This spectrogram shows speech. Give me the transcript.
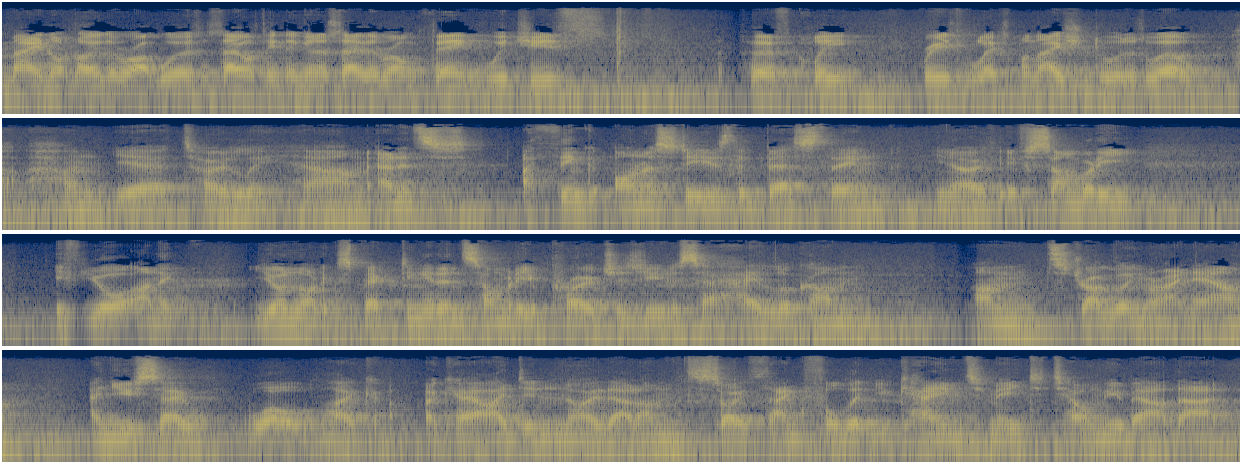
may not know the right words to say or think they're going to say the wrong thing, which is a perfectly reasonable explanation to it as well. Hun- Yeah, totally. Um, and it's, I think honesty is the best thing. You know, if, if somebody, if you're une- you're not expecting it, and somebody approaches you to say, "Hey, look, I'm, I'm struggling right now," and you say, "Whoa, like, okay, I didn't know that. I'm so thankful that you came to me to tell me about that."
